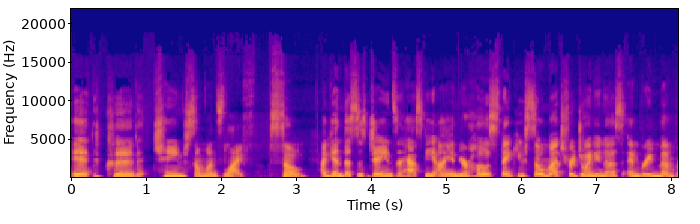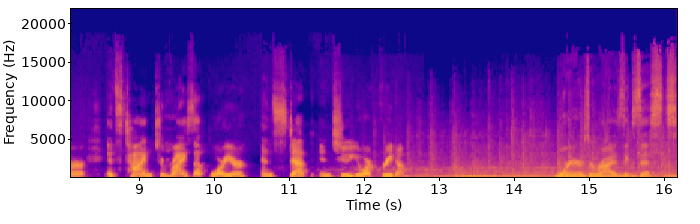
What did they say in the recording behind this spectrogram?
It could change someone's life. So again, this is Jane Zahaski. I am your host. Thank you so much for joining us. And remember, it's time to rise up, warrior, and step into your freedom. Warriors Arise exists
